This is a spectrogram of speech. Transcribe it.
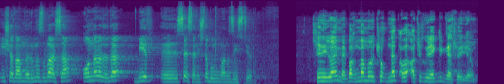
iş adamlarımız varsa onlara da, da bir e, seslenişte bulunmanızı istiyorum. Şimdi İbrahim Bey bakın ben bunu çok net ve açık yüreklilikle söylüyorum.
